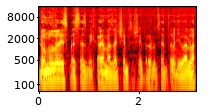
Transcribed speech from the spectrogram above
domluvili jsme se s Michalem Mazačem, což je producent toho divadla,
